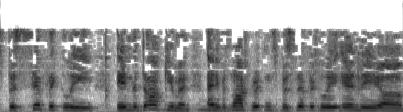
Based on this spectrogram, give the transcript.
specifically in the document. And if it's not written specifically in the, uh,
